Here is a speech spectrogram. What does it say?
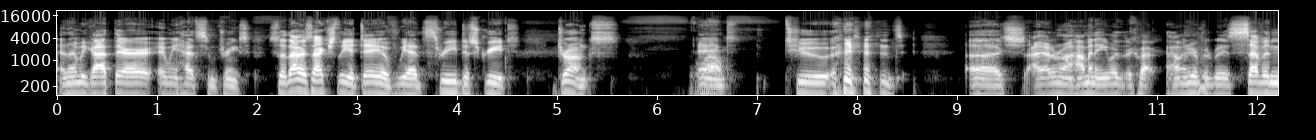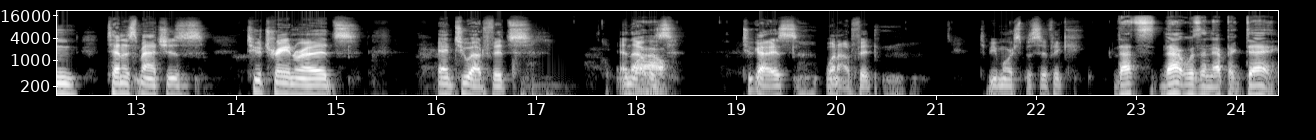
And then we got there and we had some drinks. So that was actually a day of we had three discrete drunks and two. uh, I don't know how many. How many of it was seven tennis matches, two train rides, and two outfits. And that Wow. was two guys, one outfit, to be more specific. That's that was an epic day.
